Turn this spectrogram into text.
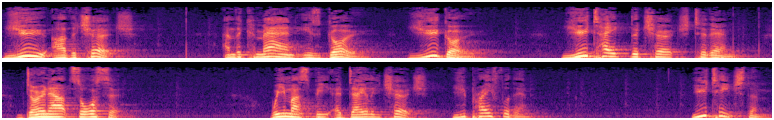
You are the church, and the command is go. You go. You take the church to them. Don't outsource it. We must be a daily church. You pray for them. You teach them.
